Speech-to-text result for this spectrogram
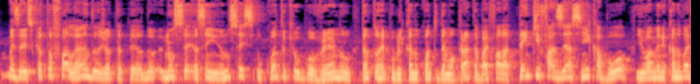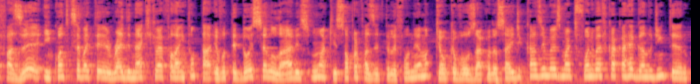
Mas é isso que eu tô falando, JP. Eu não, não sei, assim, eu não sei se, o quanto que o governo, tanto republicano quanto democrata, vai falar tem que fazer assim e acabou. E o americano vai fazer, enquanto que você vai ter redneck que vai falar, então tá, eu vou ter dois celulares, um aqui só para fazer telefonema, que é o que eu vou usar quando eu sair de casa, e meu smartphone vai ficar carregando o dia inteiro.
